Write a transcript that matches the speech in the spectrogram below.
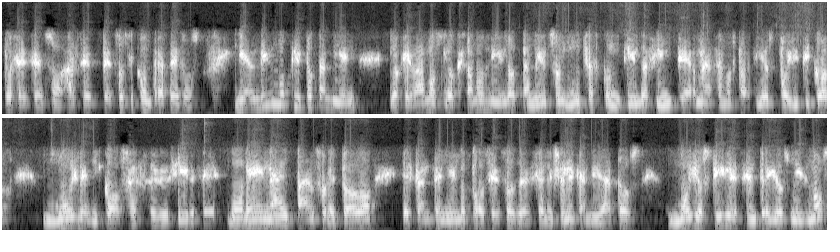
pues es eso, hacer pesos y contrapesos. Y al mismo tiempo también lo que vamos, lo que estamos viendo también son muchas contiendas internas en los partidos políticos muy belicosas, es decir, Morena, el PAN sobre todo, están teniendo procesos de selección de candidatos muy hostiles entre ellos mismos,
